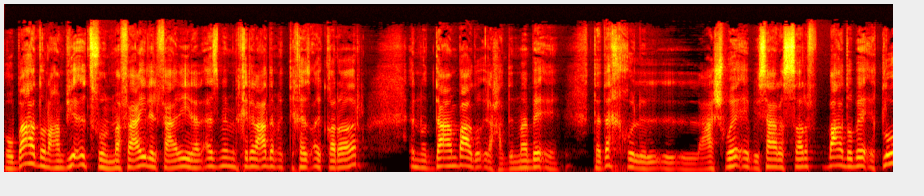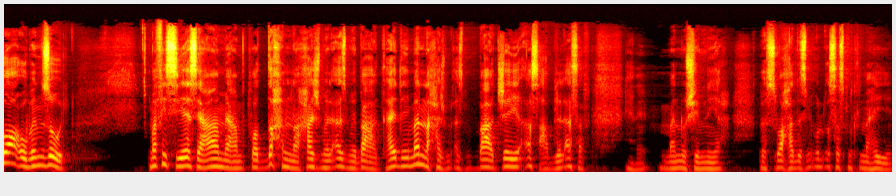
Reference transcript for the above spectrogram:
وبعدهم عم بيقطفوا المفاعيل الفعلية للأزمة من خلال عدم اتخاذ أي قرار إنه الدعم بعده إلى حد ما باقي. تدخل العشوائي بسعر الصرف بعده باقي طلوع وبنزول. ما في سياسة عامة عم توضح لنا حجم الأزمة بعد. هيدي منا حجم الأزمة. بعد جاية أصعب للأسف. يعني منه شي منيح بس واحد لازم يقول قصص مثل ما هي.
